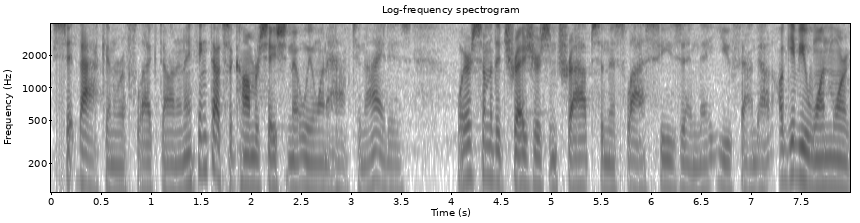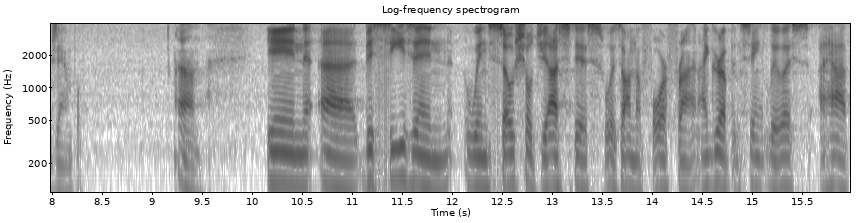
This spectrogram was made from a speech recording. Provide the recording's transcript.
sit back and reflect on? And I think that's the conversation that we want to have tonight is where are some of the treasures and traps in this last season that you found out? I'll give you one more example. Um, in uh, this season, when social justice was on the forefront, I grew up in St. Louis. I have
